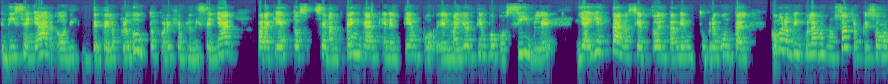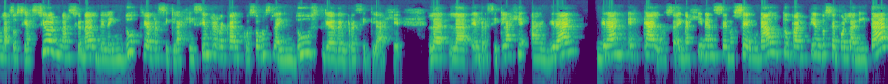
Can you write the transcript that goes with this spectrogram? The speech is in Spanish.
diseñar o de, los productos, por ejemplo, diseñar para que estos se mantengan en el tiempo, el mayor tiempo posible. Y ahí está, ¿no es cierto? El, también tu pregunta, el, ¿cómo nos vinculamos nosotros, que somos la Asociación Nacional de la Industria del Reciclaje? Y siempre recalco, somos la industria del reciclaje, la, el reciclaje a gran, gran escala. O sea, imagínense, no sé, un auto partiéndose por la mitad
